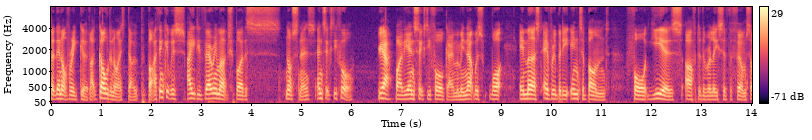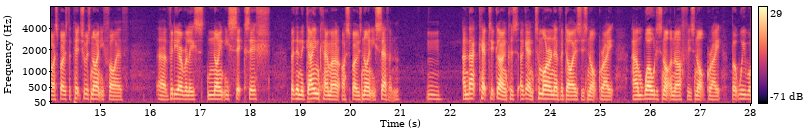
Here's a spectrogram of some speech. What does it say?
but they're not very good. Like GoldenEye's dope, but I think it was aided very much by the s- not SNES N64 yeah. by the N64 game. I mean, that was what immersed everybody into Bond for years after the release of the film. So I suppose the picture was 95, uh, video release 96 ish, but then the game came out, I suppose, 97 Mm. and that kept it going because again tomorrow never dies is not great and world is not enough is not great but we were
